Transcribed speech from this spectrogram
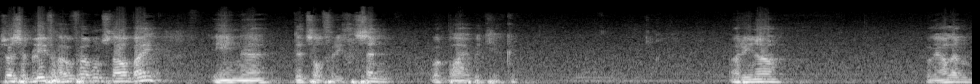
So asseblief hou vir ons daarby en uh, dit sal vir die gesin ook baie beteken. Arina Wilhelm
